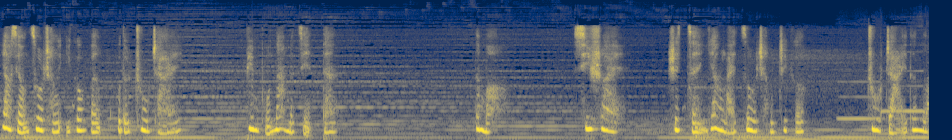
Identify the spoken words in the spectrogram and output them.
要想做成一个稳固的住宅，并不那么简单。那么，蟋蟀是怎样来做成这个住宅的呢？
